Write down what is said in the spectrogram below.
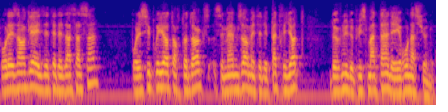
Pour les Anglais, ils étaient des assassins. Pour les Cypriotes orthodoxes, ces mêmes hommes étaient des patriotes, devenus depuis ce matin des héros nationaux.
